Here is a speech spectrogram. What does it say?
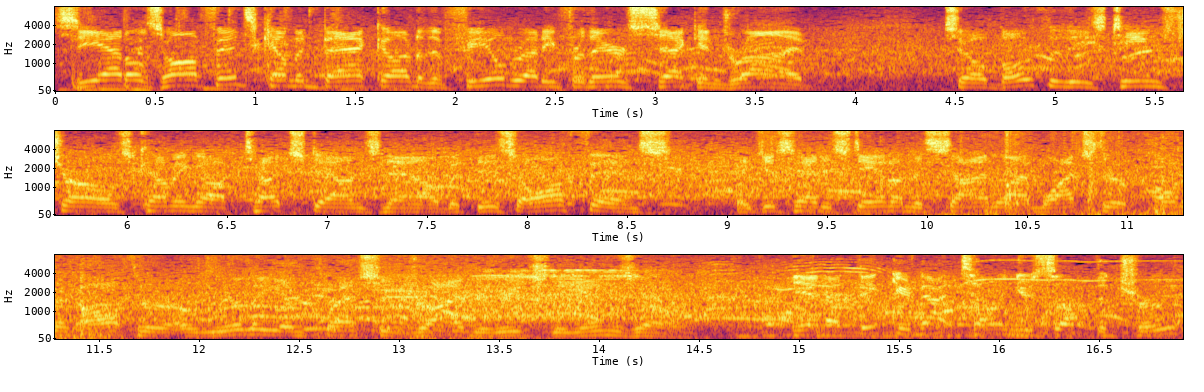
Seattle's offense coming back onto the field, ready for their second drive. So both of these teams, Charles, coming off touchdowns now, but this offense, they just had to stand on the sideline, watch their opponent author a really impressive drive to reach the end zone. Yeah, and I think you're not telling yourself the truth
